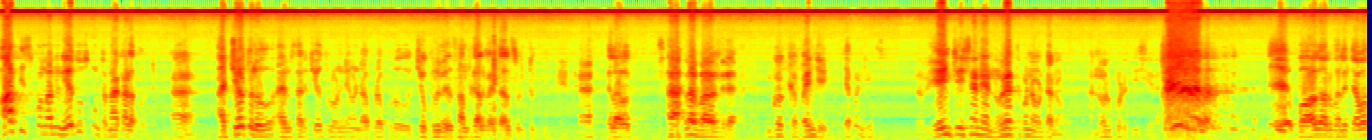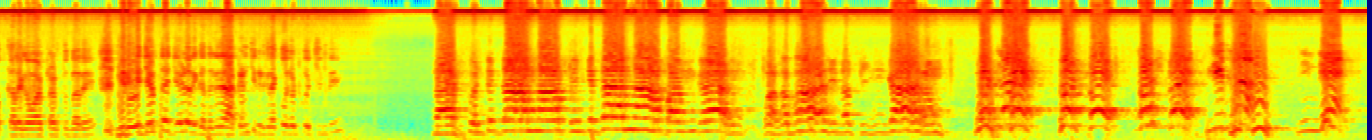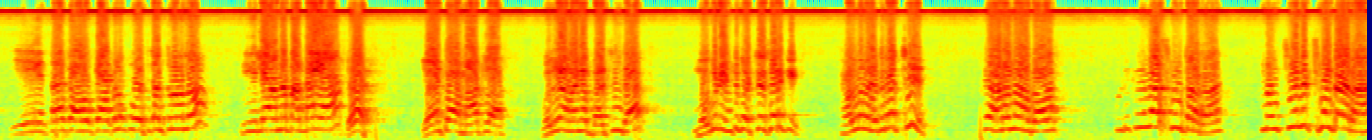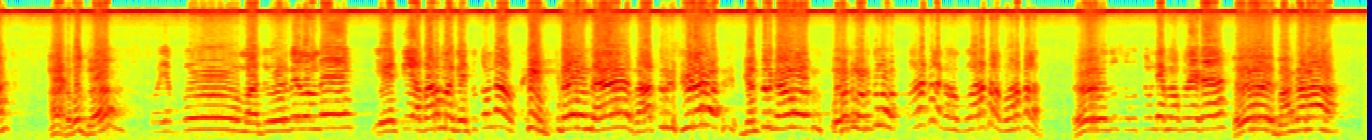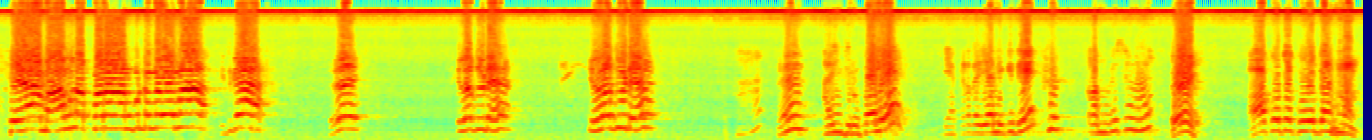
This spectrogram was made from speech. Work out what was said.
ఆఫీస్ పనులను నేను చూసుకుంటా నా కాళ్ళతో ఆ, ఆ చేతులు ఆయన సరే చేతులు ఉండేవండి అప్పుడప్పుడు చెక్కుల మీద సంతకాలు పెట్టాల్సి ఉంటుంది. ఇలా అవుతుంది. చాలా బాగుందిరా. ఇంకొక పని చేయి చెప్పండి. నువ్వేం చేసినా నేను నోరెత్తకుండా ఉంటాను. ఆ నోరు కూడా తీసేరా. బావగారు మళ్ళీ చమత్కారంగా మాట్లాడుతున్నారే. మీరు ఏం చెప్తే చేయడానికి కదా? నేను అక్కడి నుంచి ఇక్కడికి రెక్కలు కట్టుకొచ్చింది. నా కొంచె దానా పింఛ దానా బంగారం వలమాలిన సింగారం. నిన్నే? ఏంటా గావు కేకలు కోతికంతున్నాను నీళ్ళేమన్నా పడ్డాయా? ఏంటో ఆ మాటల? ఒళ్ళేమైనా బలిసిందా? మొగుడు ఇంటికి వచ్చేసరికి కళ్ళం ఎదురొచ్చి ఏడనాదా ఉడికి వేసుకుంటారా మంచి ఇచ్చుకుంటారా అని అడగొద్దా? ఓయబ్బో మా దూరం మీద ఉంది. ఏంటి ఎవరు మా గెంతుతుండవు ఇప్పుడే ఉందా. రాత్రికి చూడు గెంతులు కావు ఉరకలు ఉరకలు. గొరకలు గొరకలు గొరకలు ఏ? రోజు చూస్తుండే మొక్కమేగా ఏ బంగారా ఏ మామూలు అప్పారా అనుకుంటున్నావేమా? ఇదిగా. ఇలా చూడే. ఇలా చూడే? ఐదు రూపాయలే. ఎక్కడదయ్యా నీకు ఇది కమ్మేశావా? ఏయ్, ఆ కూత కూవద్దు అంటున్నాను.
